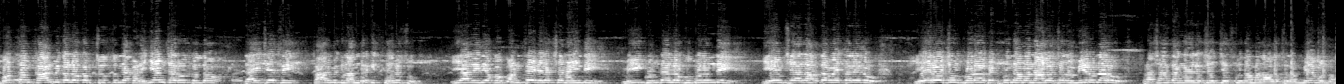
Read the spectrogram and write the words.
మొత్తం కార్మిక లోకం చూస్తుంది అక్కడ ఏం జరుగుతుందో. దయచేసి కార్మికులందరికీ తెలుసు. ఇవాళ ఇది ఒక వన్ సైడ్ ఎలక్షన్ అయింది. మీ గుండెల్లో గుబులుంది. ఏం చేయాలో అర్థమైతలేదు. ఏ రోజు గొడవ పెట్టుకుందామన్న ఆలోచన మీరున్నారు. ప్రశాంతంగా ఎలక్షన్ చేసుకుందామన్న ఆలోచన మేమున్నాం.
